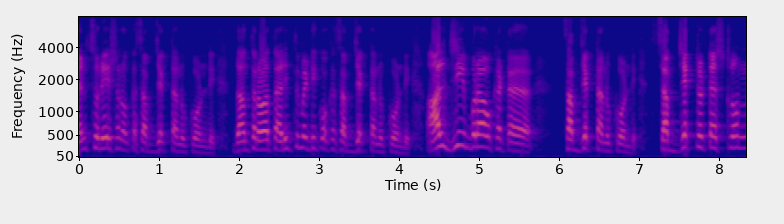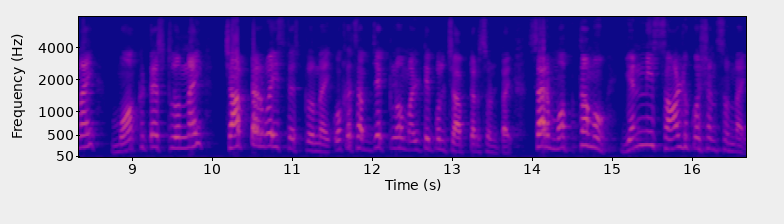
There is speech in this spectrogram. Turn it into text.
మెన్సురేషన్ ఒక సబ్జెక్ట్ అనుకోండి దాని తర్వాత అరిథమెటిక్ ఒక సబ్జెక్ట్ అనుకోండి ఆల్జీబ్రా ఒక సబ్జెక్ట్ అనుకోండి. సబ్జెక్ట్ టెస్ట్లు ఉన్నాయి మాక్ టెస్ట్లు ఉన్నాయి చాప్టర్ వైజ్ టెస్ట్లు ఉన్నాయి. ఒక సబ్జెక్ట్లో మల్టిపుల్ చాప్టర్స్ ఉంటాయి. సార్ మొత్తము ఎన్ని సాల్డ్ క్వశ్చన్స్ ఉన్నాయి?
